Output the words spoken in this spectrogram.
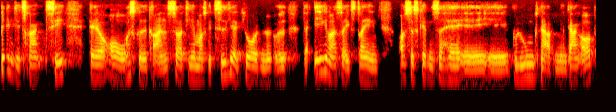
helt ubændig trang til øh, at overskride grænser, og de har måske tidligere gjort noget, der ikke var så ekstremt, og så skal den så have øh, volumenknappen en gang op.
